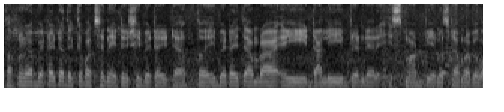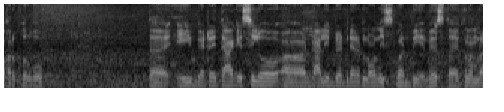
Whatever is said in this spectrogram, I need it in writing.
তো আপনারা ব্যাটারিটা দেখতে পাচ্ছেন, এটাই সেই ব্যাটারিটা। তো এই ব্যাটারিতে আমরা এই ডালি ব্র্যান্ডের স্মার্ট বিএমএসটা আমরা ব্যবহার করব। তা এই ব্যাটারিতে আগে ছিল ডালি ব্র্যান্ডের নন স্মার্ট বিএমএস তো এখন আমরা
